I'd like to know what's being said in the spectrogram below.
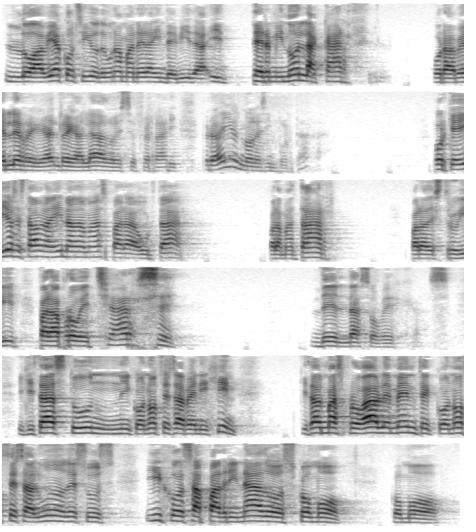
lo había conseguido de una manera indebida y terminó en la cárcel por haberle regalado ese Ferrari. Pero a ellos no les importaba. Porque ellos estaban ahí nada más para hurtar, para matar, para destruir, para aprovecharse de las ovejas. Y quizás tú ni conoces a Benijín, quizás más probablemente conoces a alguno de sus hijos apadrinados como, como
